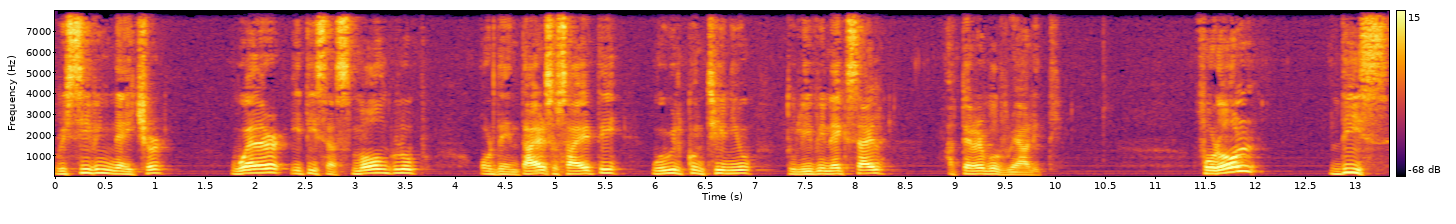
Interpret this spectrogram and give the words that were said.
receiving nature, whether it is a small group or the entire society, we will continue to live in exile, a terrible reality. For all this,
